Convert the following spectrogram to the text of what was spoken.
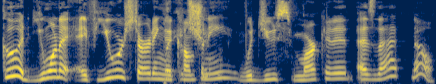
good. You want to, if you were starting a company, would you market it as that? No.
